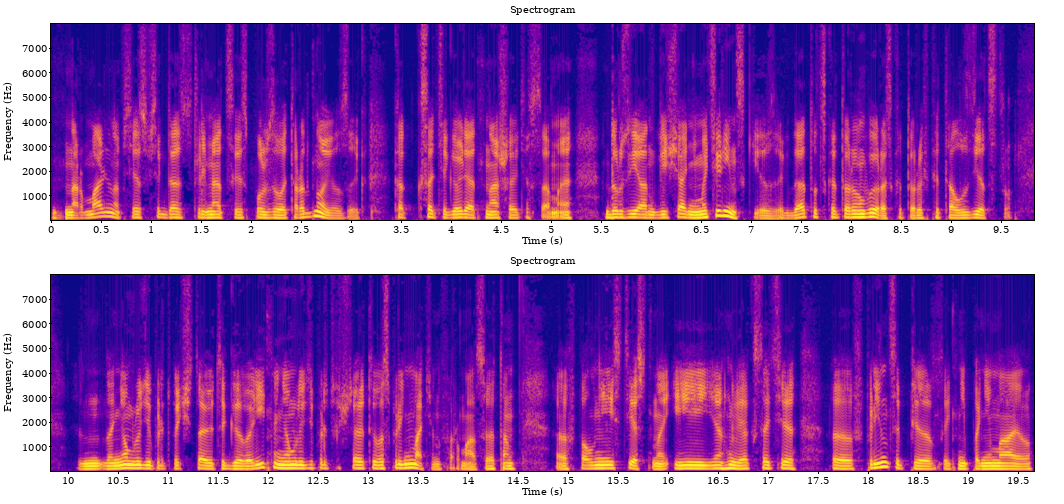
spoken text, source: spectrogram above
нормально, все всегда стремятся использовать родной язык. Как, кстати, говорят наши эти самые друзья-англичане, материнский язык, да, тот, с которым вырос, который впитал с детства. На нем люди предпочитают и говорить, на нем люди предпочитают и воспринимать информацию. Это э, вполне естественно. И я, я кстати, э, в принципе, не понимаю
